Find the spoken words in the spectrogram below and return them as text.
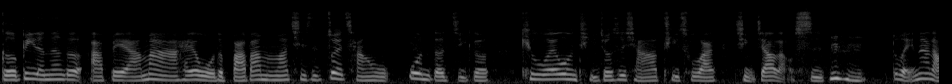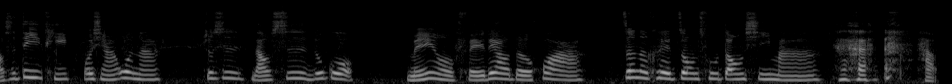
隔壁的那个阿伯阿嬷，还有我的爸爸妈妈，其实最常问的几个 Q&A 问题，就是想要提出来请教老师。嗯哼。对，那老师第一题我想要问啊，就是老师如果没有肥料的话，真的可以种出东西吗？好，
